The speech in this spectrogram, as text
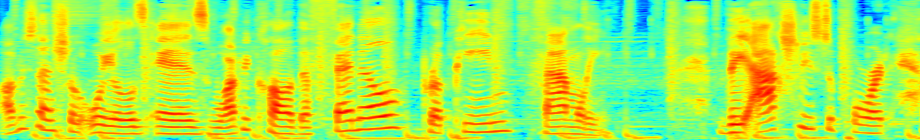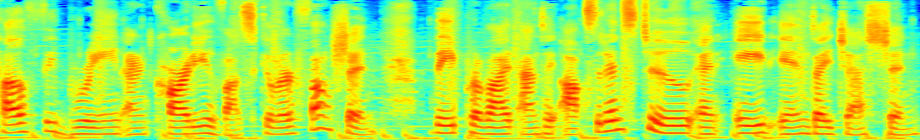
of essential oils is what we call the phenylpropene family. They actually support healthy brain and cardiovascular function. They provide antioxidants too and aid in digestion.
